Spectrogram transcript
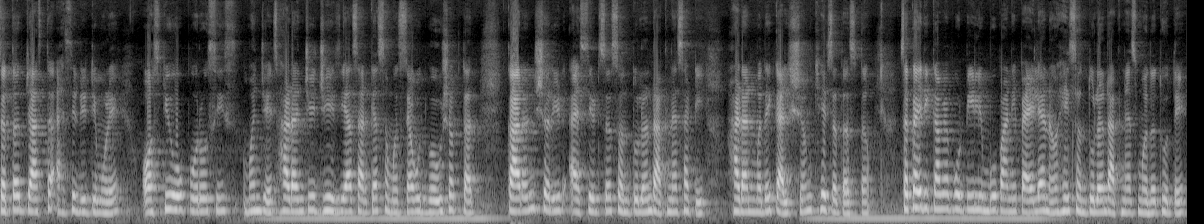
सतत जास्त ॲसिडिटीमुळे ऑस्टिओपोरोसिस म्हणजेच हाडांची झीज यासारख्या समस्या उद्भवू शकतात. कारण शरीर ॲसिडचं संतुलन राखण्यासाठी हाडांमध्ये कॅल्शियम खेचत असतं. सकाळी रिकाम्या पोटी लिंबू पाणी प्यायल्यानं हे संतुलन राखण्यास मदत होते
